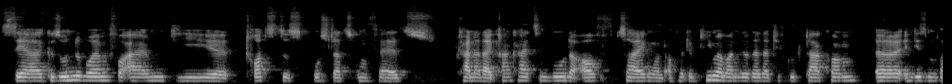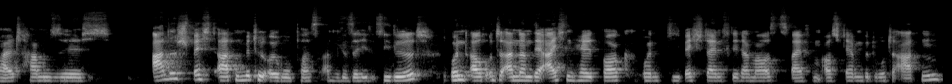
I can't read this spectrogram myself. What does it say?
sehr gesunde Bäume vor allem, die trotz des Großstadtsumfelds keinerlei Krankheitssymbole aufzeigen und auch mit dem Klimawandel relativ gut klarkommen. Äh, in diesem Wald haben sich alle Spechtarten Mitteleuropas angesiedelt und auch unter anderem der Eichenheldbock und die Bechsteinfledermaus, zwei vom Aussterben bedrohte Arten.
